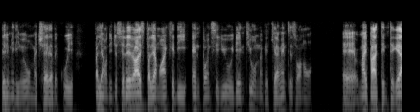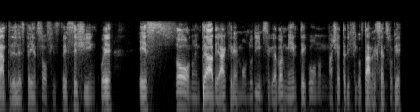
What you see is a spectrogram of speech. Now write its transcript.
delle meeting room, eccetera. Per cui parliamo di gestione dei device, parliamo anche di endpoint security e Intune, che chiaramente sono eh, ormai parte integrante dell'esperienza Office 365 e sono entrate anche nel mondo Teams gradualmente con una certa difficoltà, nel senso che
